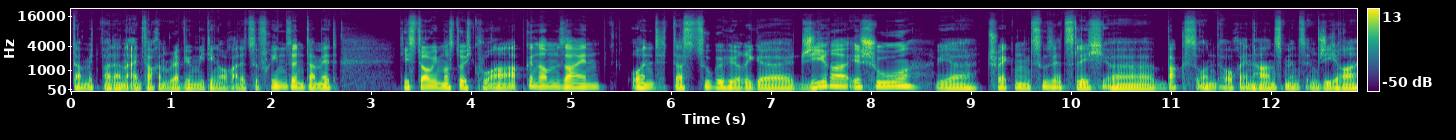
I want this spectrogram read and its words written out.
damit wir dann einfach im Review-Meeting auch alle zufrieden sind damit. Die Story muss durch QA abgenommen sein und das zugehörige Jira-Issue, wir tracken zusätzlich äh, Bugs und auch Enhancements im Jira,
